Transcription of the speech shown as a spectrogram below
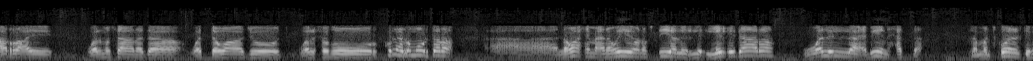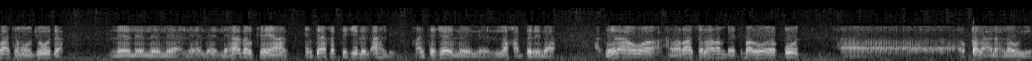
الرأي والمساندة والتواجد والحضور كل هالأمور ترى آه، نواحي معنوية ونفسية ل- ل- للإدارة وللاعبين حتى. لما تكون ل- ل- لهذا الكيان أنت يا أخي بتجي للأهلي ما أنت جاي للأخ عبد الإله. عبد الاله هو على رأس الهرم باعتباره هو يقود آه، القلعة الأهلاوية.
